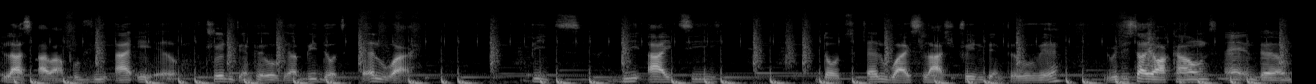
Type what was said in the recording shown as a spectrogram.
the last R and put V-I-A-L trade with Emperovia bit.ly bit B-I-T dot ly slash trade with Emperovia you register your account and um,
